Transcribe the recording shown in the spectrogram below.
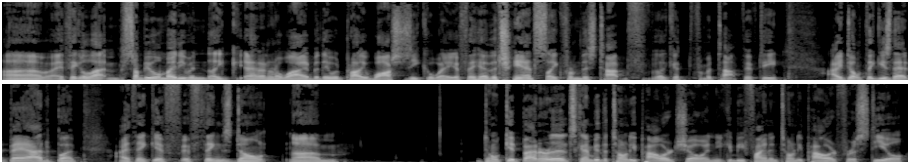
Um, I think a lot. Some people might even like. I don't know why, but they would probably wash Zeke away if they had the chance, like from this top, like from a top fifty. I don't think he's that bad, but I think if if things don't um, don't get better, it's going to be the Tony Pollard show, and you could be finding Tony Pollard for a steal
